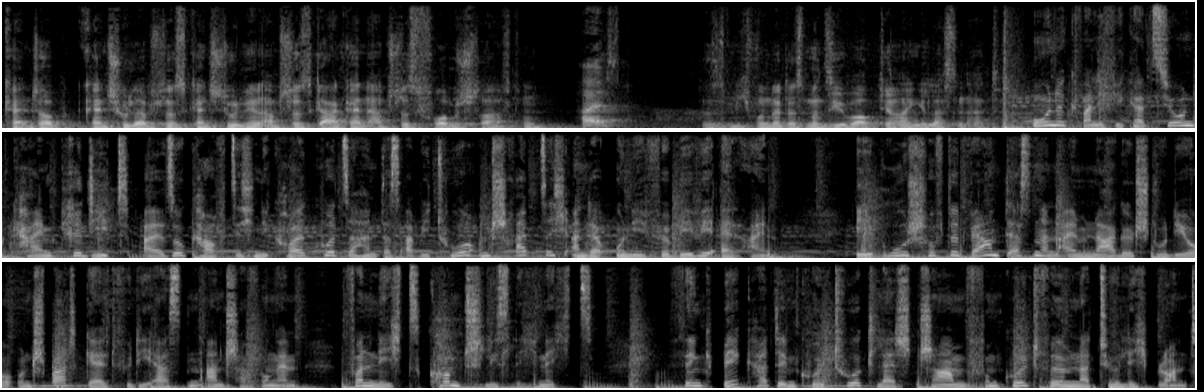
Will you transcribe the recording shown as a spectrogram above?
kein Job, kein Schulabschluss, kein Studienabschluss, gar kein Abschluss vorbestraft. Hm? Heißt? Dass es mich wundert, dass man sie überhaupt hier reingelassen hat. Ohne Qualifikation kein Kredit. Also kauft sich Nicole kurzerhand das Abitur und schreibt sich an der Uni für BWL ein. Ebru schuftet währenddessen in einem Nagelstudio und spart Geld für die ersten Anschaffungen. Von nichts kommt schließlich nichts. Think Big hat den Kulturclash-Charme vom Kultfilm Natürlich Blond.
